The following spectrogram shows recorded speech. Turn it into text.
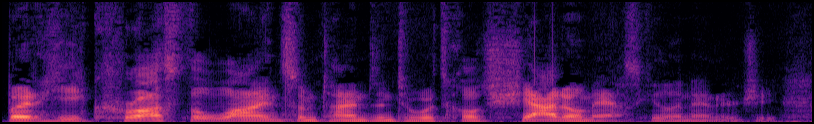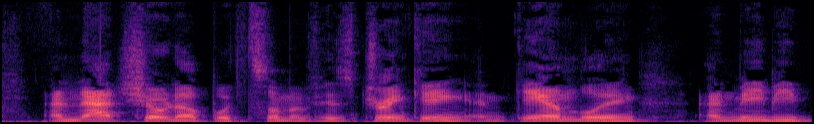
but he crossed the line sometimes into what's called shadow masculine energy. And that showed up with some of his drinking and gambling and maybe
